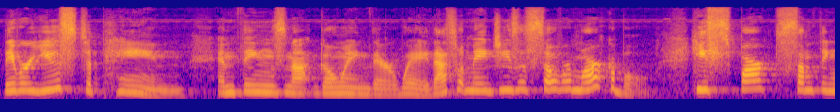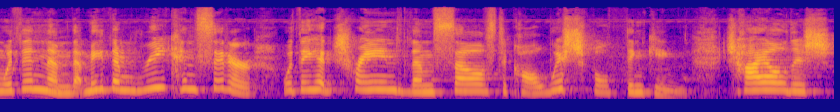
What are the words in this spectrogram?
They were used to pain and things not going their way. That's what made Jesus so remarkable. He sparked something within them that made them reconsider what they had trained themselves to call wishful thinking, childish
